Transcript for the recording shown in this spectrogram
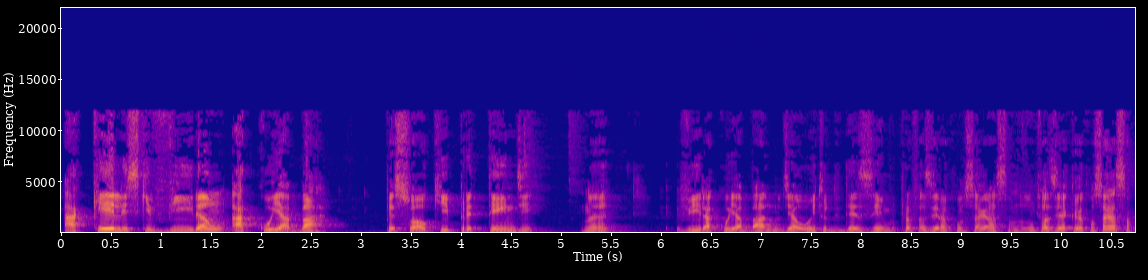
Aqueles que virão a Cuiabá, pessoal que pretende né, vir a Cuiabá no dia 8 de dezembro para fazer a consagração. Nós vamos fazer aqui a consagração.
